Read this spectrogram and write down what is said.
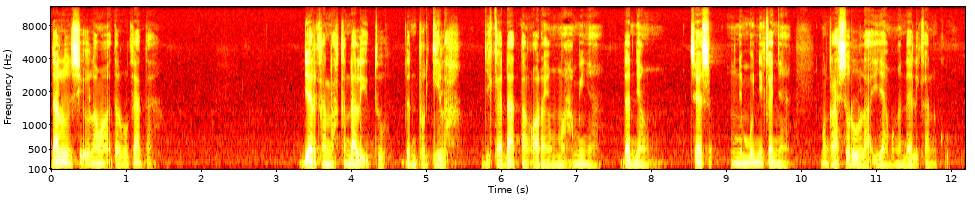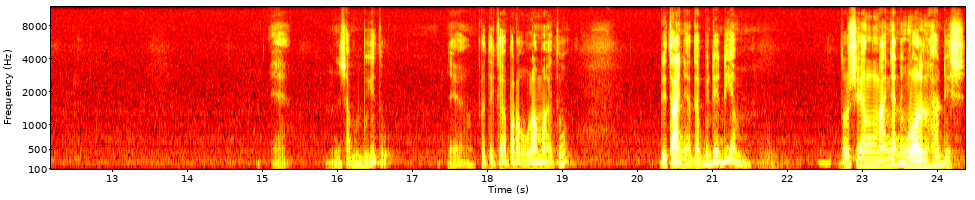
Lalu si ulama berkata, biarkanlah kendali itu dan pergilah jika datang orang yang memahaminya dan yang saya menyembunyikannya maka suruhlah ia mengendalikanku sampai begitu ya ketika para ulama itu ditanya tapi dia diam Terus yang nanya nih ngeluarin hadis.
